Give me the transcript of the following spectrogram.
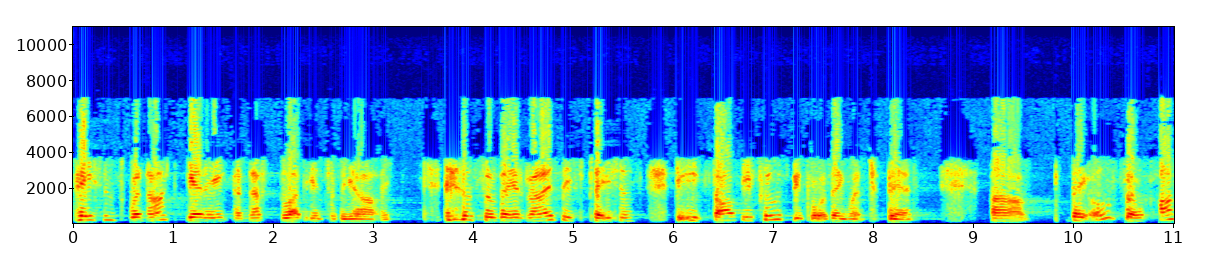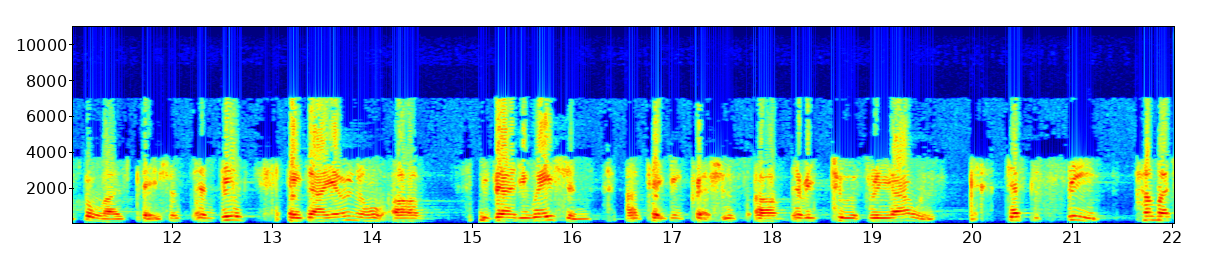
patients were not getting enough blood into the eye. And so they advised these patients to eat salty foods before they went to bed. Uh, they also hospitalized patients and did a diurnal um, evaluation, uh, taking pressures um, every two or three hours, just to see how much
